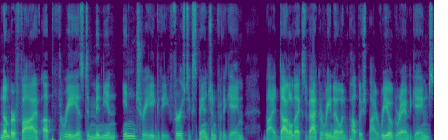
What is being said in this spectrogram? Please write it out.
Number five, up three, is Dominion Intrigue, the first expansion for the game by Donald X. Vaccarino and published by Rio Grande Games.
